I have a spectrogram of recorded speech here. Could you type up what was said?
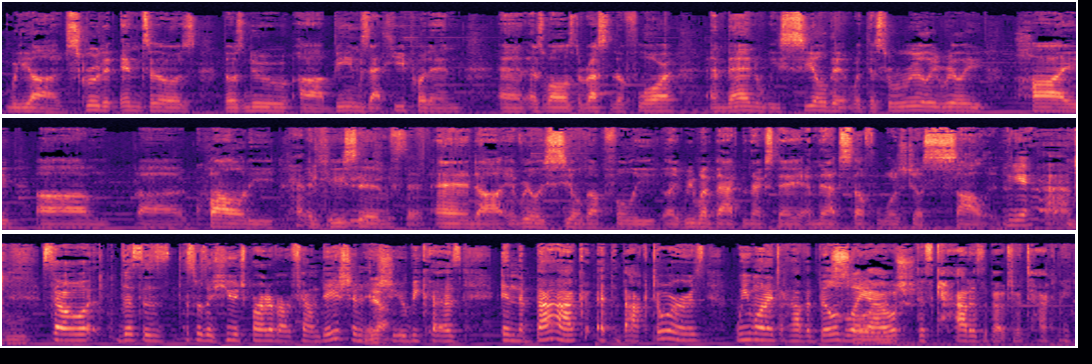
we uh, screwed it into those those new uh, beams that he put in, and as well as the rest of the floor. And then we sealed it with this really really high um, uh, quality adhesive, adhesive. and uh, it really sealed up fully. Like we went back the next day, and that stuff was just solid. Yeah. Mm-hmm. So this is this was a huge part of our foundation Yeah. issue because in the back at the back doors we wanted to have a build layout. This cat is about to attack me.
